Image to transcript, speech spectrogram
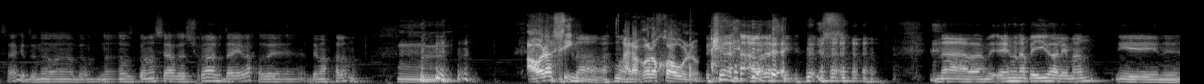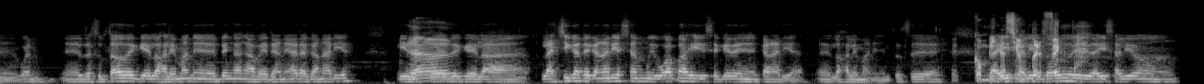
¿sabes? Que tú no, conoces a los Schwarz de ahí abajo, de, de Maspalomas. Mm, ahora sí, ahora conozco a uno. ahora sí. Nada, es un apellido alemán y eh, bueno, el resultado de que los alemanes vengan a veranear a Canarias y después de que las chicas de Canarias sean muy guapas y se queden en Canarias, eh, los alemanes. Entonces, de ahí salió todo y de ahí salió.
